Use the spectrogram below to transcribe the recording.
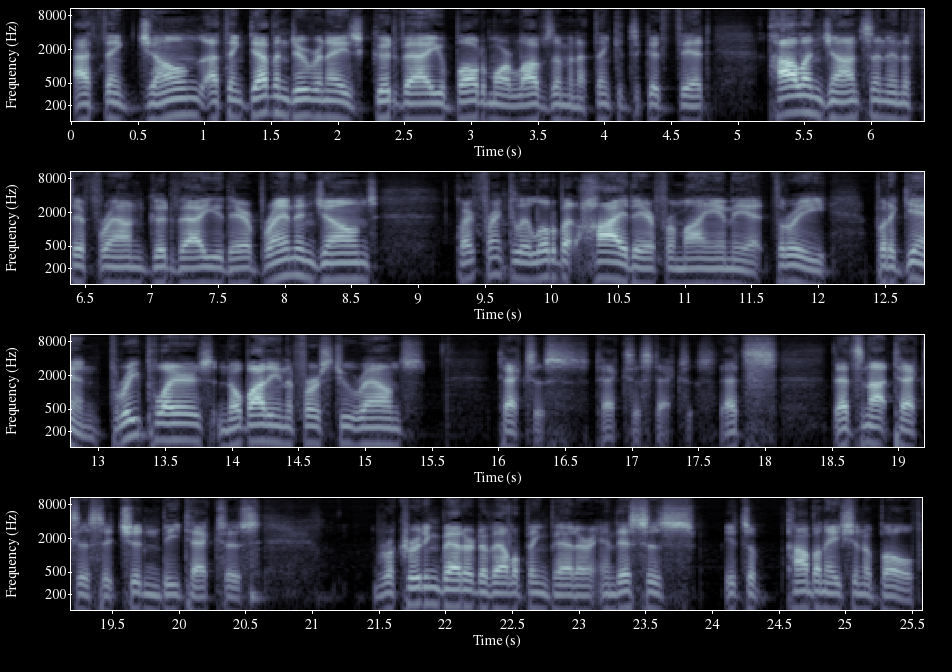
I think Jones. I think Devin Duvernay is good value. Baltimore loves him, and I think it's a good fit. Collin Johnson in the fifth round, good value there. Brandon Jones, quite frankly, a little bit high there for Miami at three. But again, three players, nobody in the first two rounds. Texas, Texas, Texas. That's that's not Texas. It shouldn't be Texas. Recruiting better, developing better, and this is it's a combination of both.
